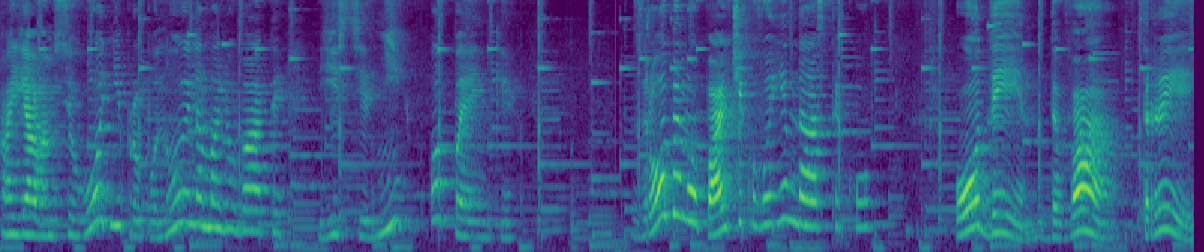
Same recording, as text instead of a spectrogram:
А я вам сьогодні пропоную намалювати їстівні опеньки. Зробимо пальчикову гімнастику. Один, два, три,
